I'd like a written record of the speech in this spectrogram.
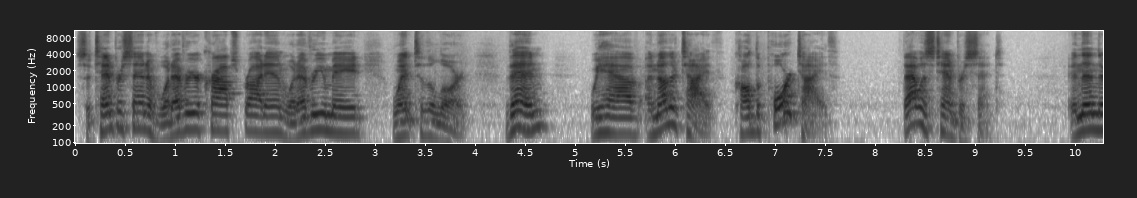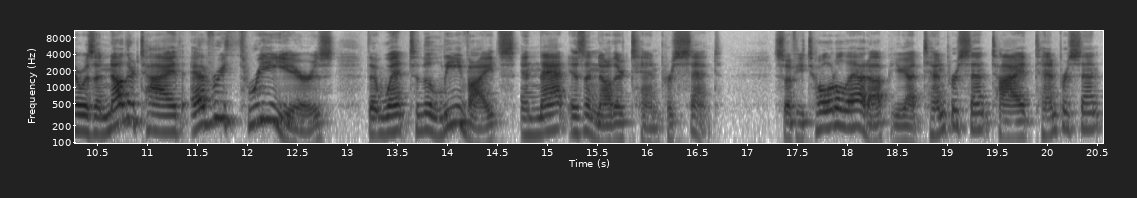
So 10% of whatever your crops brought in, whatever you made, went to the Lord. Then we have another tithe called the poor tithe. That was 10%. And then there was another tithe every three years that went to the Levites, and that is another 10%. So if you total that up, you got 10% tithe, 10%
